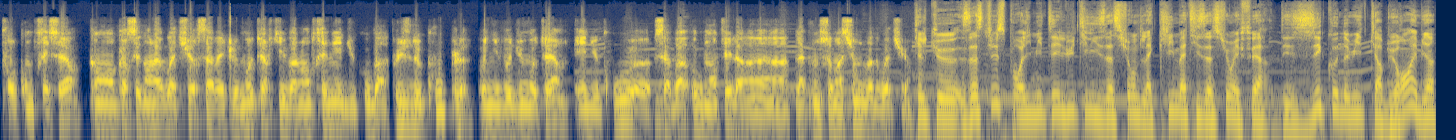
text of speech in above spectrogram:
pour le compresseur, quand, quand c'est dans la voiture, ça va être le moteur qui va l'entraîner. Du coup, bah, plus de couple au niveau du moteur et du coup, euh, ça va augmenter la, la consommation de votre voiture. Quelques astuces pour limiter l'utilisation de la climatisation et faire des économies de carburant. Eh bien,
